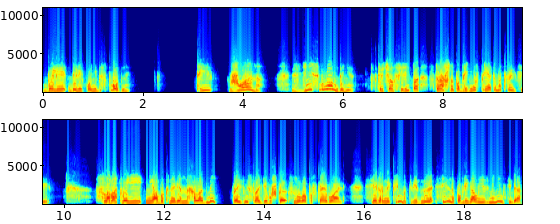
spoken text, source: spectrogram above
были далеко не бесплодны. Ты, Жуана, здесь в Лондоне, вскричал Филиппа, страшно побледнев при этом открытии. Слова твои необыкновенно холодны, произнесла девушка, снова опуская вуаль. Северный климат, видно, сильно повлиял и изменил тебя.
